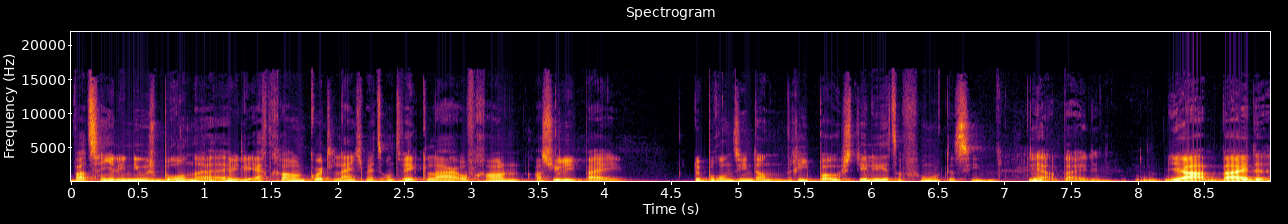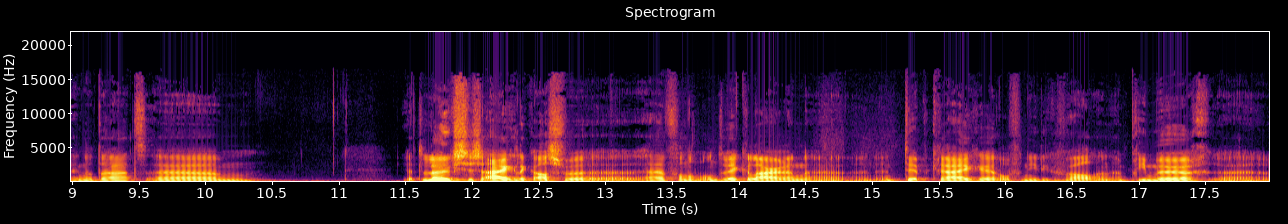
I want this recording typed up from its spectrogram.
wat zijn jullie nieuwsbronnen? Hebben jullie echt gewoon een korte lijntje met de ontwikkelaar? Of gewoon, als jullie het bij de bron zien, dan reposten jullie het? Of hoe moet ik dat zien? ja, beide. Ja, beide inderdaad. Ehm, het leukste is eigenlijk als we eh, van een ontwikkelaar een, eh, een, een tip krijgen, of in ieder geval een, een primeur, eh,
